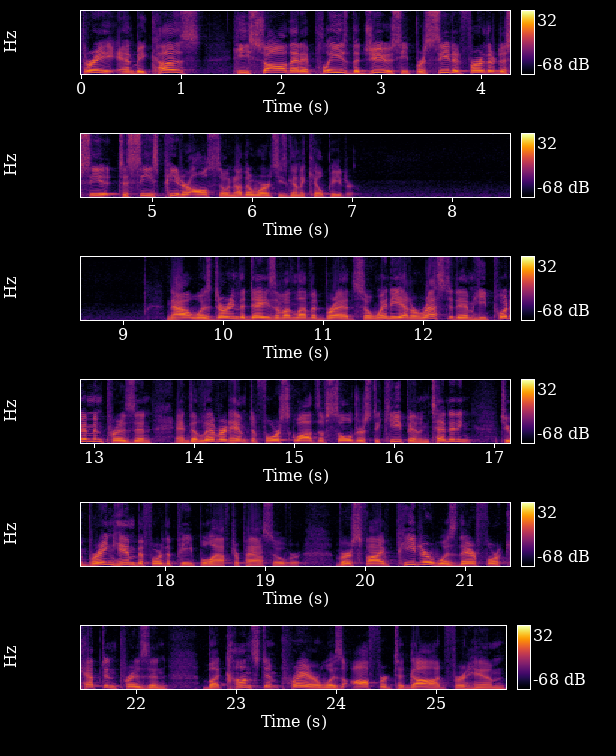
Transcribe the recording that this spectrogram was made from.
3 And because he saw that it pleased the Jews, he proceeded further to, see, to seize Peter also. In other words, he's going to kill Peter. Now it was during the days of unleavened bread. So when he had arrested him, he put him in prison and delivered him to four squads of soldiers to keep him, intending to bring him before the people after Passover. Verse 5 Peter was therefore kept in prison, but constant prayer was offered to God for him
